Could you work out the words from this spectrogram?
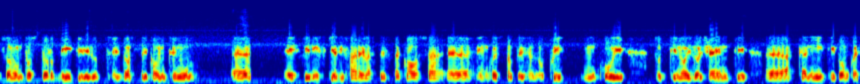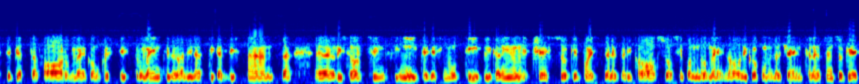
sono un po' storditi di tutti i nostri contenuti. Eh, e si rischia di fare la stessa cosa eh, in questo periodo qui, in cui tutti noi docenti eh, accaniti con queste piattaforme, con questi strumenti della didattica a distanza, eh, risorse infinite che si moltiplicano in un eccesso che può essere pericoloso secondo me, no? lo dico come docente, nel senso che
